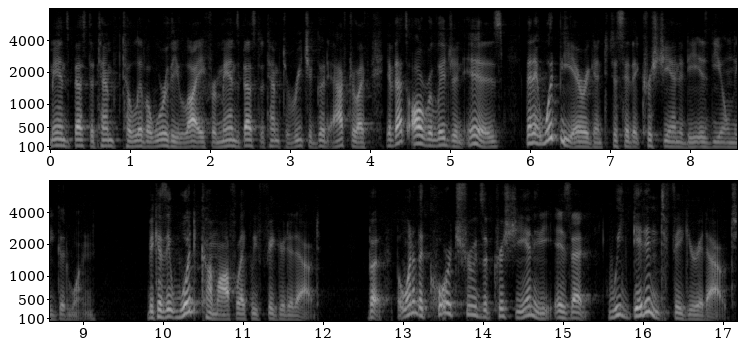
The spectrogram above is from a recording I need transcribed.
man's best attempt to live a worthy life, or man's best attempt to reach a good afterlife, if that's all religion is, then it would be arrogant to say that Christianity is the only good one, because it would come off like we figured it out. But, but one of the core truths of Christianity is that we didn't figure it out.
